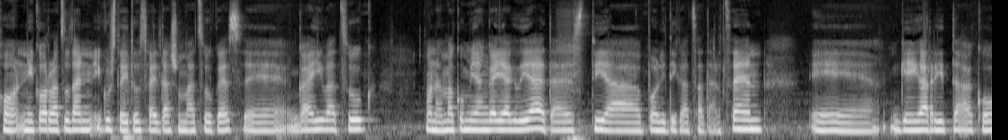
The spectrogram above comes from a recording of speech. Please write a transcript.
jo, nik hor batzutan ikuste ditu zailtasun batzuk ez, e, gai batzuk, bueno, emakumean gaiak dira eta ez dia politikatzat hartzen, e, gehigarritako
